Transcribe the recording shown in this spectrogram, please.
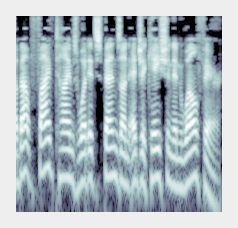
about five times what it spends on education and welfare.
